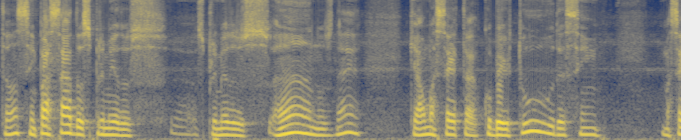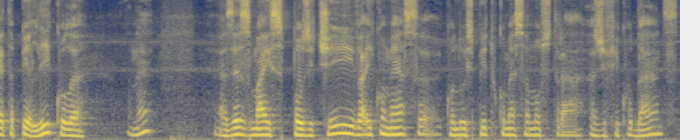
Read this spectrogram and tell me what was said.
Então assim, passados os primeiros os primeiros anos, né, que há uma certa cobertura assim, uma certa película, né? às vezes mais positiva, aí começa, quando o espírito começa a mostrar as dificuldades,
